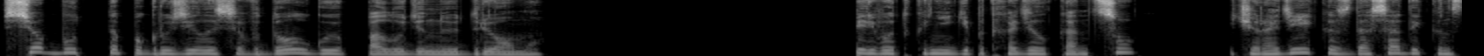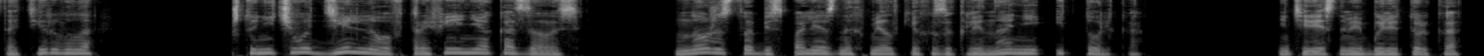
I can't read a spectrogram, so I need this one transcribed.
Все будто погрузилось в долгую полуденную дрему. Перевод книги подходил к концу, и чародейка с досадой констатировала, что ничего дельного в трофее не оказалось, множество бесполезных мелких заклинаний и только. Интересными были только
